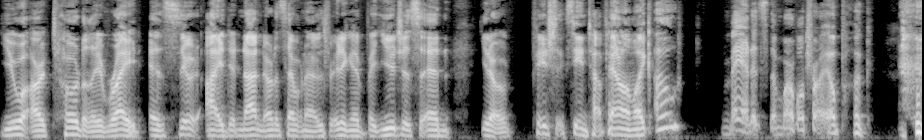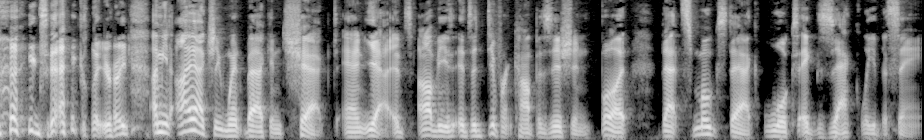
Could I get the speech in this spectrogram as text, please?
You are totally right. As soon I did not notice that when I was reading it, but you just said, you know, page 16 top panel. I'm like, oh man, it's the Marvel Trial book. exactly right i mean i actually went back and checked and yeah it's obvious it's a different composition but that smokestack looks exactly the same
